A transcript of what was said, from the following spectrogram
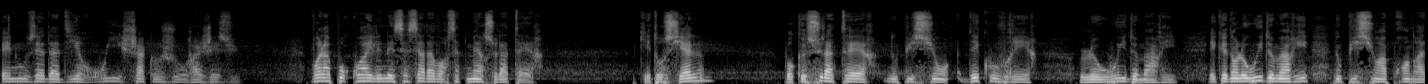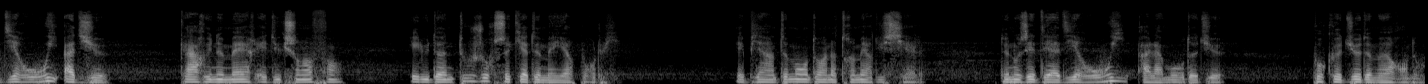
Elle nous aide à dire oui chaque jour à Jésus. Voilà pourquoi il est nécessaire d'avoir cette mère sur la terre, qui est au ciel, pour que sur la terre nous puissions découvrir le oui de Marie, et que dans le oui de Marie nous puissions apprendre à dire oui à Dieu, car une mère éduque son enfant et lui donne toujours ce qu'il y a de meilleur pour lui. Eh bien, demandons à notre Mère du ciel de nous aider à dire oui à l'amour de Dieu, pour que Dieu demeure en nous.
